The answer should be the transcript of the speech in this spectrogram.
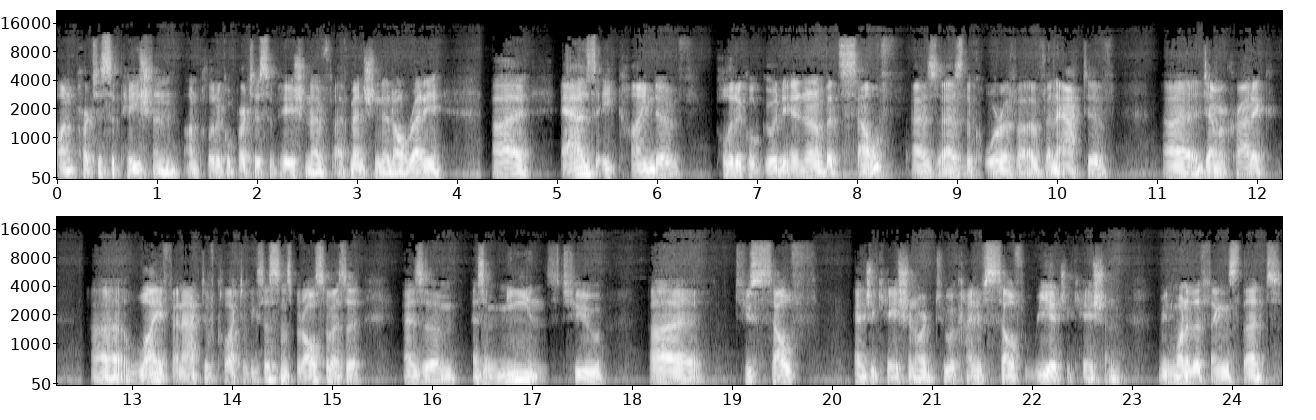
on participation, on political participation. I've, I've mentioned it already uh, as a kind of political good in and of itself, as as the core of, of an active uh, democratic uh, life, an active collective existence, but also as a as a as a means to uh, to self education or to a kind of self re-education. I mean, one of the things that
